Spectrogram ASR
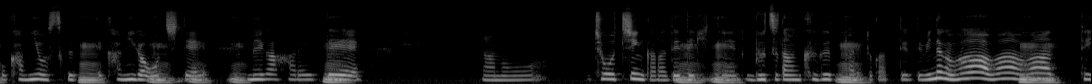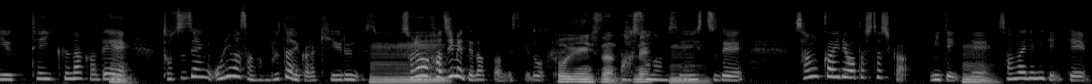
こう髪をすくってうん。髪が落ちて、目が腫れて、あの提灯から出てきて、仏壇くぐったりとかって言って、みんながわーわーわーって言っていく中で、突然お岩さんが舞台から消えるんですよ、うん。それは初めてだったんですけど、そういう演出なんであすね。そうなんです、演出で。3階で私確か見ていて、うん。3階で見ていて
